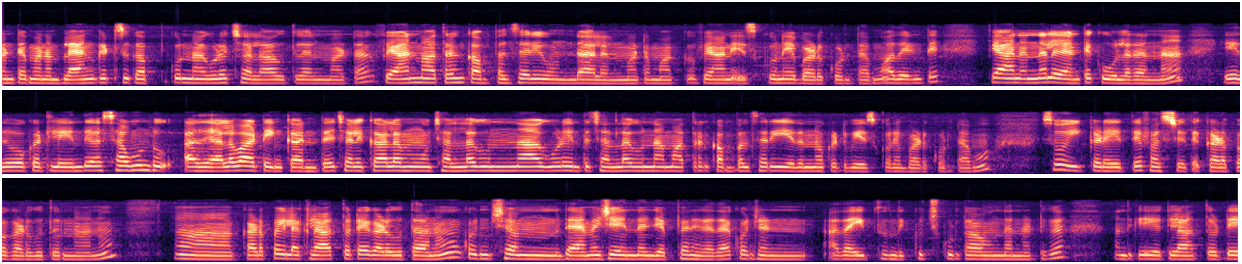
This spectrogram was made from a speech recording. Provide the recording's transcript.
అంటే మనం బ్లాంకెట్స్ కప్పుకున్నా కూడా చాలా అవుతుంది అనమాట ఫ్యాన్ మాత్రం కంపల్సరీ ఉండాలన్నమాట. మాకు ఫ్యాన్ వేసుకునే పడుకుంటాము. అదంటే ఫ్యాన్ అన్నా లేదంటే కూలర్ అన్నా ఏదో ఒకటి లేనిది ఆ సౌండ్ అది అలవాటు ఇంకా అంతే. చలికాలము చల్లగా ఉన్నా కూడా ఇంత చల్లగా ఉన్నా మాత్రం కంపల్సరీ ఏదన్నా ఒకటి వేసుకొని పడుకుంటాము. సో ఇక్కడైతే ఫస్ట్ అయితే కడప కడుగుతున్నాను. కడప ఇలా క్లాత్ తోటే కడుగుతాను. కొంచెం డ్యామేజ్ అయిందని చెప్పాను కదా కొంచెం అది అవుతుంది కుచ్చుకుంటా ఉందన్నట్టుగా. అందుకే క్లాత్ తోటే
